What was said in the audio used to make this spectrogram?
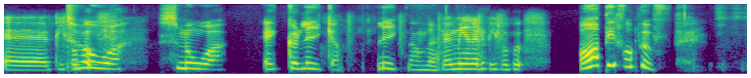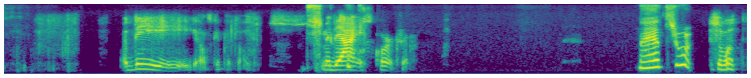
Eh, Piff och Puff. Två små ekorrliknande. Men menar du Piff och Puff? Ja, Piff och Puff. Ja, det är ganska brutalt. Men det är ekorre tror jag. Nej, jag tror, Som att,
